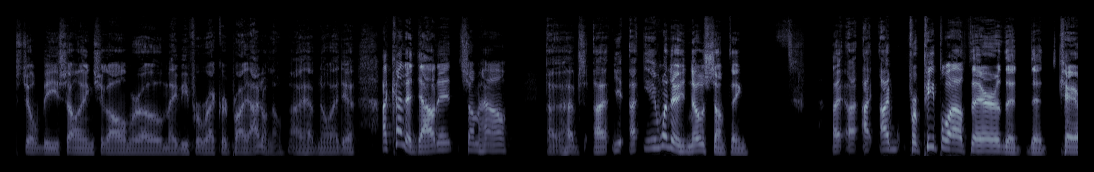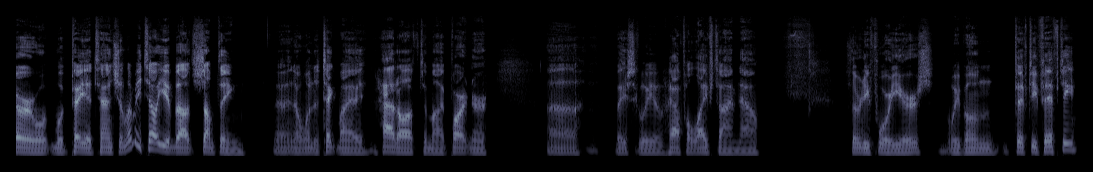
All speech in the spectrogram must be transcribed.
still be selling Chagall Moreau maybe for record price? I don't know. I have no idea. I kind of doubt it somehow uh, have uh, you, uh, you, want to know something. I, I, I, for people out there that that care or would pay attention, let me tell you about something. And I want to take my hat off to my partner, uh, basically of half a lifetime now, 34 years. We've owned 50 50.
